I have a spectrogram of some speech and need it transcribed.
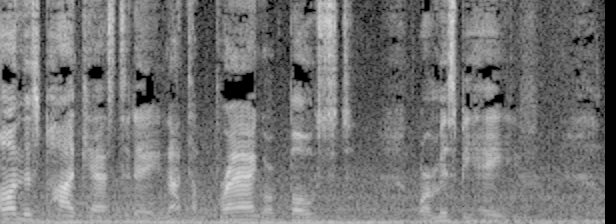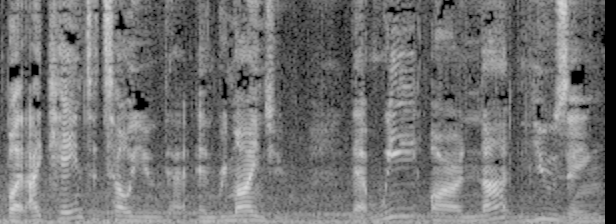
on this podcast today not to brag or boast or misbehave, but I came to tell you that and remind you that we are not using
